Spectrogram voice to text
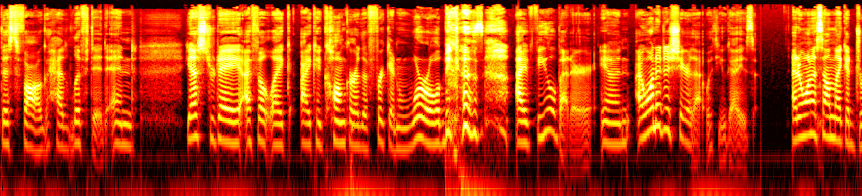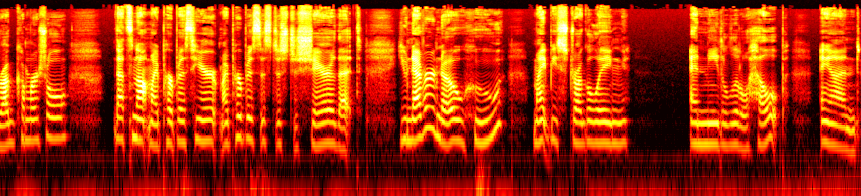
this fog had lifted. And yesterday I felt like I could conquer the freaking world because I feel better. And I wanted to share that with you guys. I don't want to sound like a drug commercial. That's not my purpose here. My purpose is just to share that you never know who might be struggling and need a little help. And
